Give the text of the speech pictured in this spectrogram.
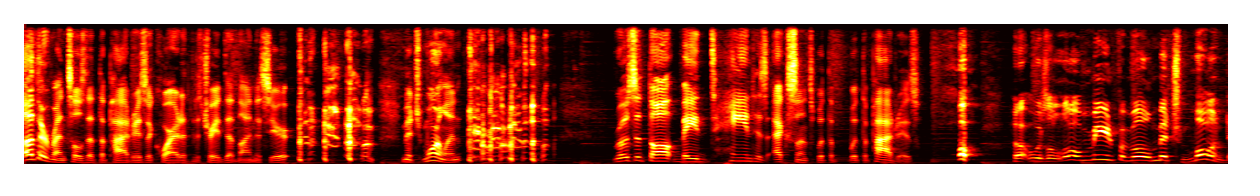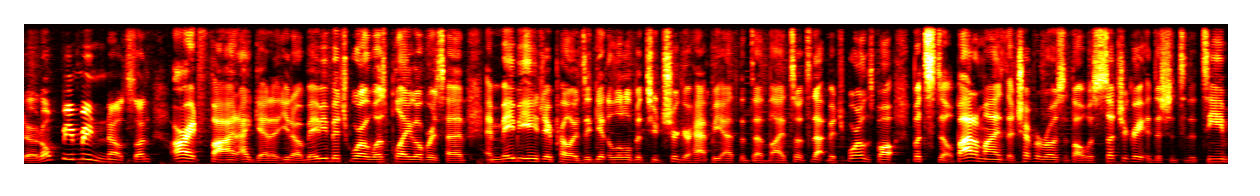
other rentals that the Padres acquired at the trade deadline this year, Mitch Moreland, Rosenthal maintained his excellence with the with the Padres. That was a little mean from old Mitch Mullen there. Don't be mean now, son. All right, fine, I get it. You know, maybe Mitch Moreland was playing over his head, and maybe AJ Preller did get a little bit too trigger happy at the deadline, so it's not Mitch Moreland's fault. But still, bottom line is that Trevor Rosenthal was such a great addition to the team.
